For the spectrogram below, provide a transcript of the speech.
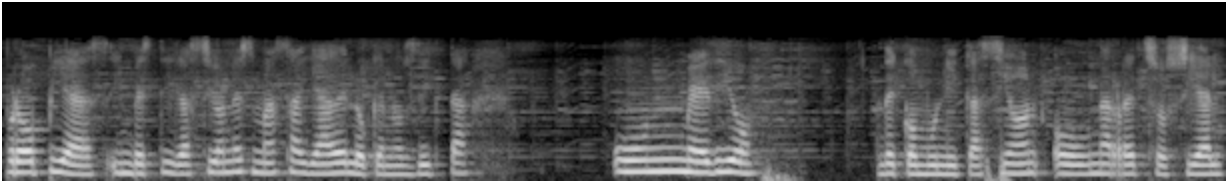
propias, investigaciones más allá de lo que nos dicta un medio de comunicación o una red social.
